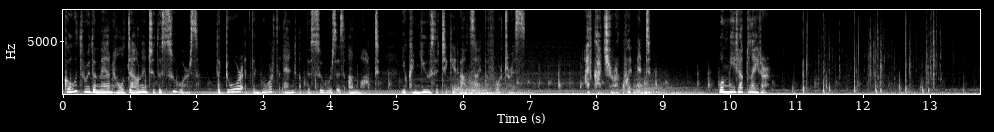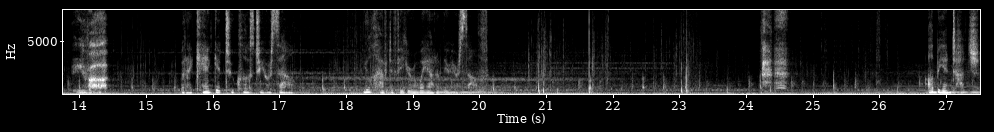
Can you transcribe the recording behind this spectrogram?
Go through the manhole down into the sewers. The door at the north end of the sewers is unlocked. You can use it to get outside the fortress. I've got your equipment. We'll meet up later. Can't get too close to your cell. You'll have to figure a way out of there yourself. I'll be in touch.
